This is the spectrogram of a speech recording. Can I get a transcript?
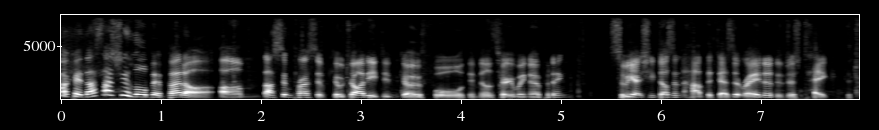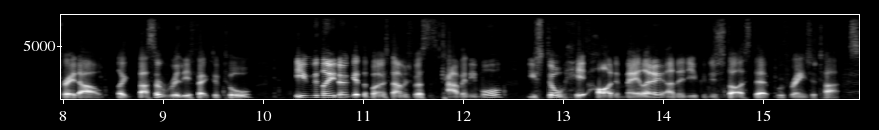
Okay, that's actually a little bit better. Um, that's impressive. Kiljardi didn't go for the military wing opening, so he actually doesn't have the Desert Raider to just take the trade out. Like, that's a really effective tool. Even though you don't get the bonus damage versus Cav anymore, you still hit hard in melee, and then you can just start a step with ranged attacks.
